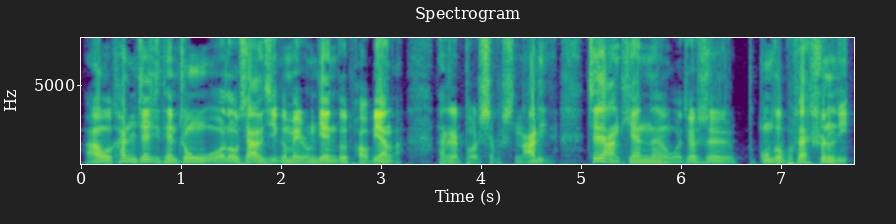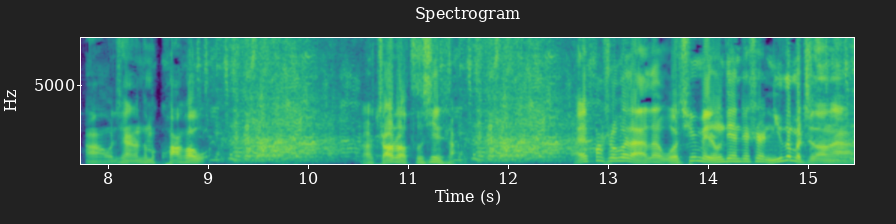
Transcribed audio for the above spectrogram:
啊，我看你这几天中午楼下的几个美容店你都跑遍了，他说不是不是哪里？这两天呢，我就是工作不太顺利啊，我就想让他们夸夸我。啊，找找自信啥的？哎，话说回来了，我去美容店这事儿你怎么知道呢？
